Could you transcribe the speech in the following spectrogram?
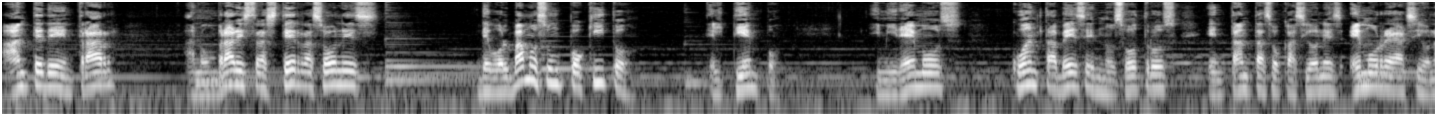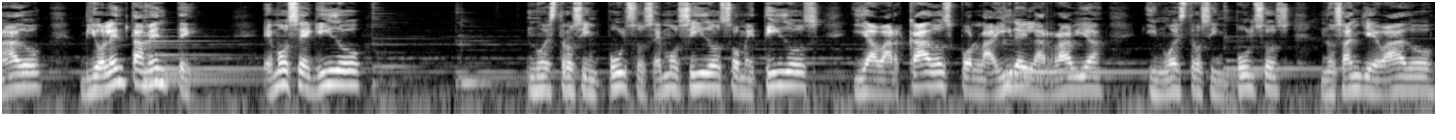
Antes de entrar a nombrar estas tres razones, devolvamos un poquito el tiempo y miremos cuántas veces nosotros en tantas ocasiones hemos reaccionado violentamente, hemos seguido nuestros impulsos, hemos sido sometidos y abarcados por la ira y la rabia y nuestros impulsos nos han llevado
